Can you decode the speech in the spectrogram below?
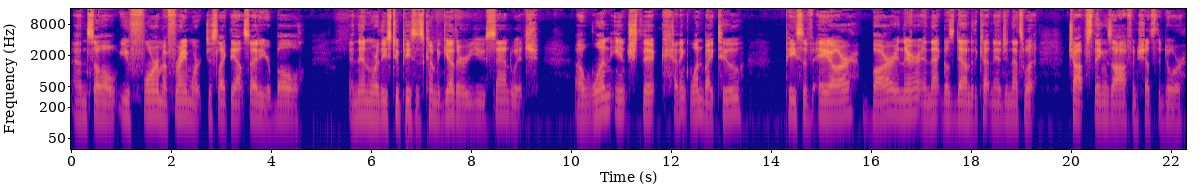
And so you form a framework just like the outside of your bowl. And then where these two pieces come together, you sandwich a one inch thick, I think one by two piece of AR bar in there. And that goes down to the cutting edge. And that's what chops things off and shuts the door.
